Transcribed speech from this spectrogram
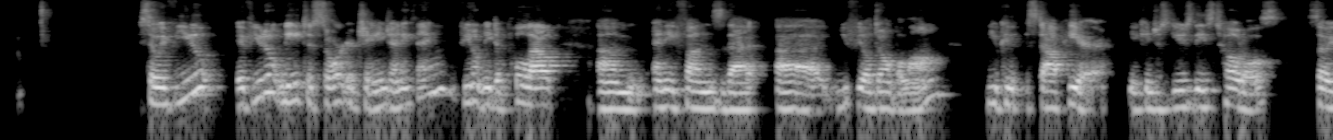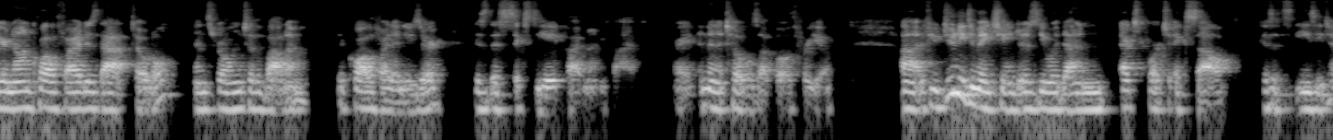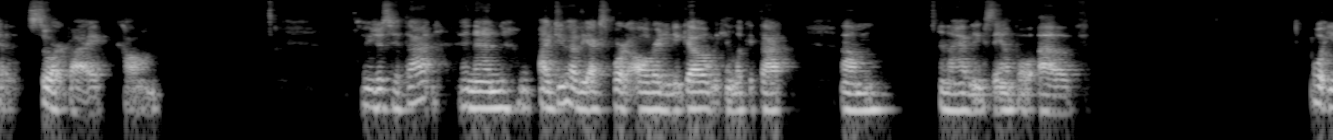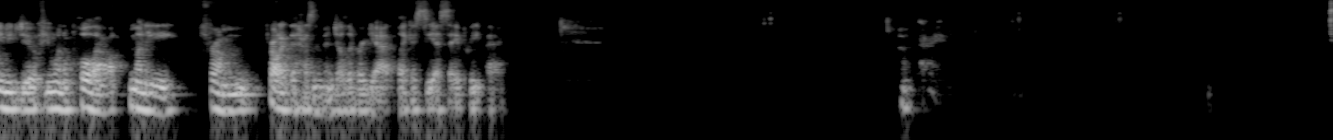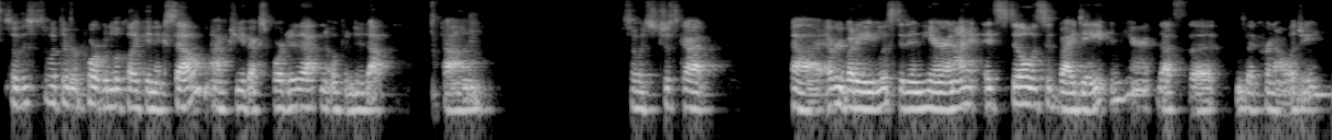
so if you if you don't need to sort or change anything, if you don't need to pull out um, any funds that uh, you feel don't belong, you can stop here. You can just use these totals. So your non-qualified is that total, and scrolling to the bottom, your qualified end user is this 68,595, right? And then it totals up both for you. Uh, if you do need to make changes, you would then export to Excel because it's easy to sort by column. So you just hit that, and then I do have the export all ready to go. We can look at that. Um, and I have an example of what you need to do if you want to pull out money from product that hasn't been delivered yet, like a CSA prepay. Okay. So this is what the report would look like in Excel after you've exported that and opened it up. Um, so it's just got uh, everybody listed in here and I it's still listed by date in here. That's the, the chronology.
